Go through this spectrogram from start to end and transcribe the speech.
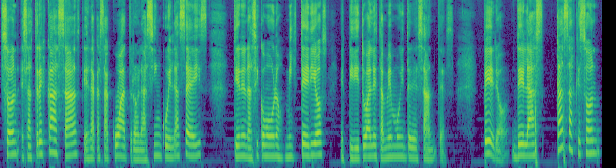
son esas tres casas, que es la casa 4, la 5 y la 6, tienen así como unos misterios espirituales también muy interesantes. Pero de las casas que son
